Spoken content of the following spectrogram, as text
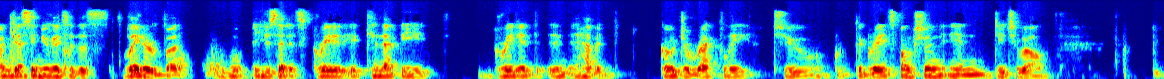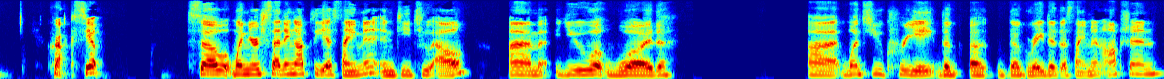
I'm guessing you'll get to this later, but you said it's graded. Can that be graded and have it go directly to the grades function in D2L? Correct. Yep. So when you're setting up the assignment in D2L, um, you would, uh, once you create the uh, the graded assignment option,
